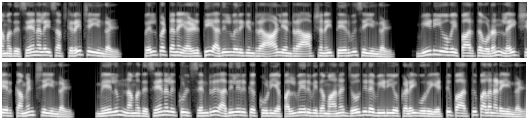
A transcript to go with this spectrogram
நமது சேனலை சப்ஸ்கிரைப் செய்யுங்கள். பெல் பட்டனை அழுத்தி அதில் வருகின்ற ஆள் என்ற ஆப்ஷனை தேர்வு செய்யுங்கள். வீடியோவை பார்த்தவுடன் லைக் ஷேர் கமெண்ட் செய்யுங்கள். மேலும் நமது சேனலுக்குள் சென்று அதிலிருக்கக்கூடிய பல்வேறு விதமான ஜோதிட வீடியோக்களை ஒரு எட்டு பார்த்து பலனடையுங்கள்.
